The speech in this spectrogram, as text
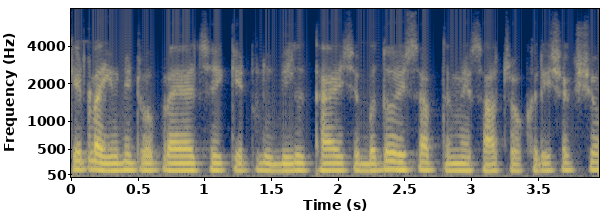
કેટલા યુનિટ વપરાયા છે, કેટલું બિલ થાય છે, બધો હિસાબ તમે સાચો કરી શકશો.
